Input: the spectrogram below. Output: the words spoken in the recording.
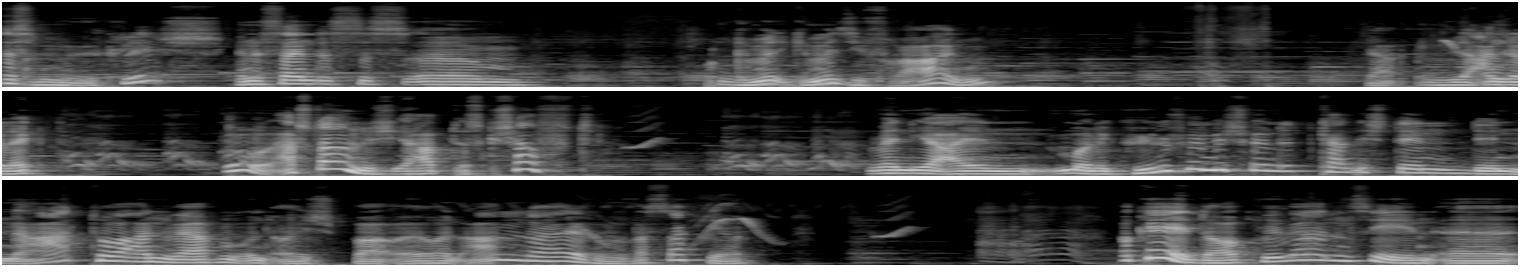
Ist das möglich? Kann es sein, dass das... Ähm, können, wir, können wir sie fragen? Ja, wieder angeleckt. Oh, erstaunlich, ihr habt es geschafft. Wenn ihr ein Molekül für mich findet, kann ich den Denator anwerfen und euch bei euren Armen helfen. Was sagt ihr? Okay, Doc, wir werden sehen, äh,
